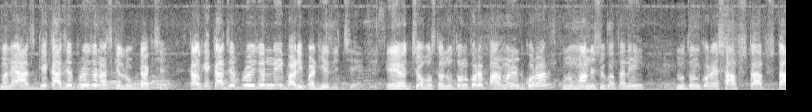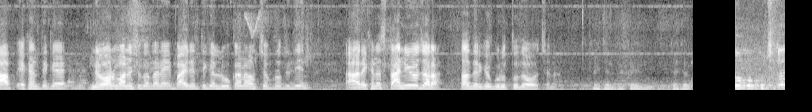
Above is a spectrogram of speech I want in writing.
মানে আজকে কাজের প্রয়োজন, আজকে লোক ডাকছে। কালকে কাজের প্রয়োজন নেই, বাড়ি পাঠিয়ে দিচ্ছে। এই হচ্ছে অবস্থা। নতুন করে পার্মানেন্ট করার কোনো মানসিকতা নেই। নতুন করে সাফ স্টাফ স্টাফ এখান থেকে নেওয়ার মানসিকতা নেই। বাইরের থেকে লোক আনা হচ্ছে প্রতিদিন। আর এখানে স্থানীয় যারা, তাদেরকে গুরুত্ব দেওয়া হচ্ছে না। लोगों को कुछ कर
